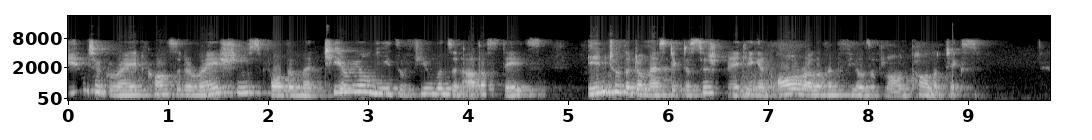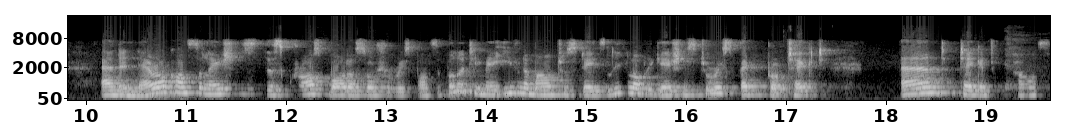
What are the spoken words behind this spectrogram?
integrate considerations for the material needs of humans in other states into the domestic decision making in all relevant fields of law and politics. And in narrow constellations, this cross border social responsibility may even amount to states' legal obligations to respect, protect, and take into account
